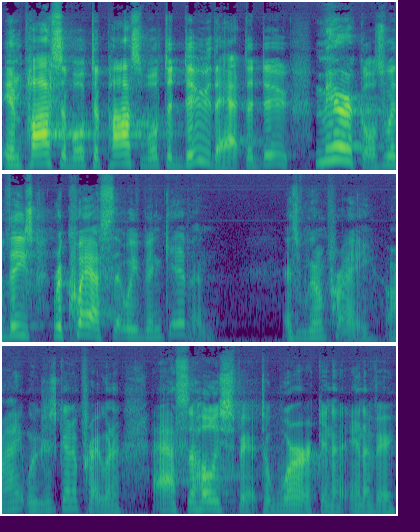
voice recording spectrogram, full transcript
impossible to possible, to do that, to do miracles with these requests that we've been given. And so we're going to pray, all right? We're just going to pray. We're going to ask the Holy Spirit to work in a, in a very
